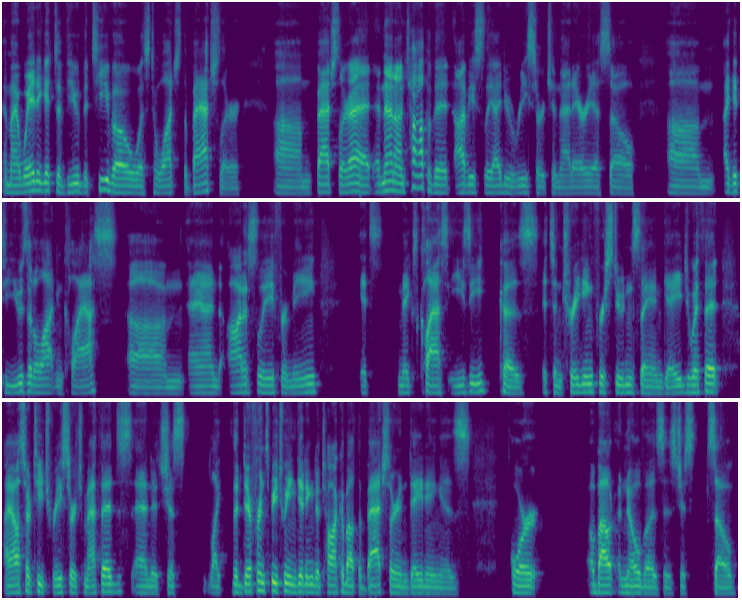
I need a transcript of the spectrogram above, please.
And my way to get to view the TiVo was to watch The Bachelor, um, Bachelorette, and then on top of it, obviously I do research in that area, so um, I get to use it a lot in class. Um, and honestly, for me, it's makes class easy because it's intriguing for students they engage with it. I also teach research methods and it's just like the difference between getting to talk about the bachelor and dating is or about ANOVAs is just so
